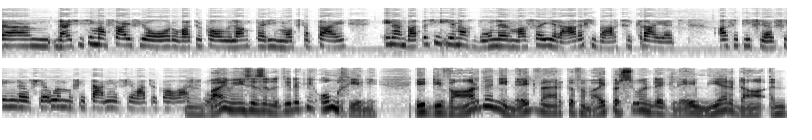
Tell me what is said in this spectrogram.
Ehm um, nou as jy sê maar 5 jaar of wat ook al hoe lank by die maatskappy en dan wat as jy eendag wonder maar sou jy regtig die werk gekry het as dit vir jou vriende of jou oom of jou tannie of jou wat ook al was Ja, nie. baie mense is natuurlik nie omgee nie. Die die waarde in die netwerke vir my persoonlik lê meer daarin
